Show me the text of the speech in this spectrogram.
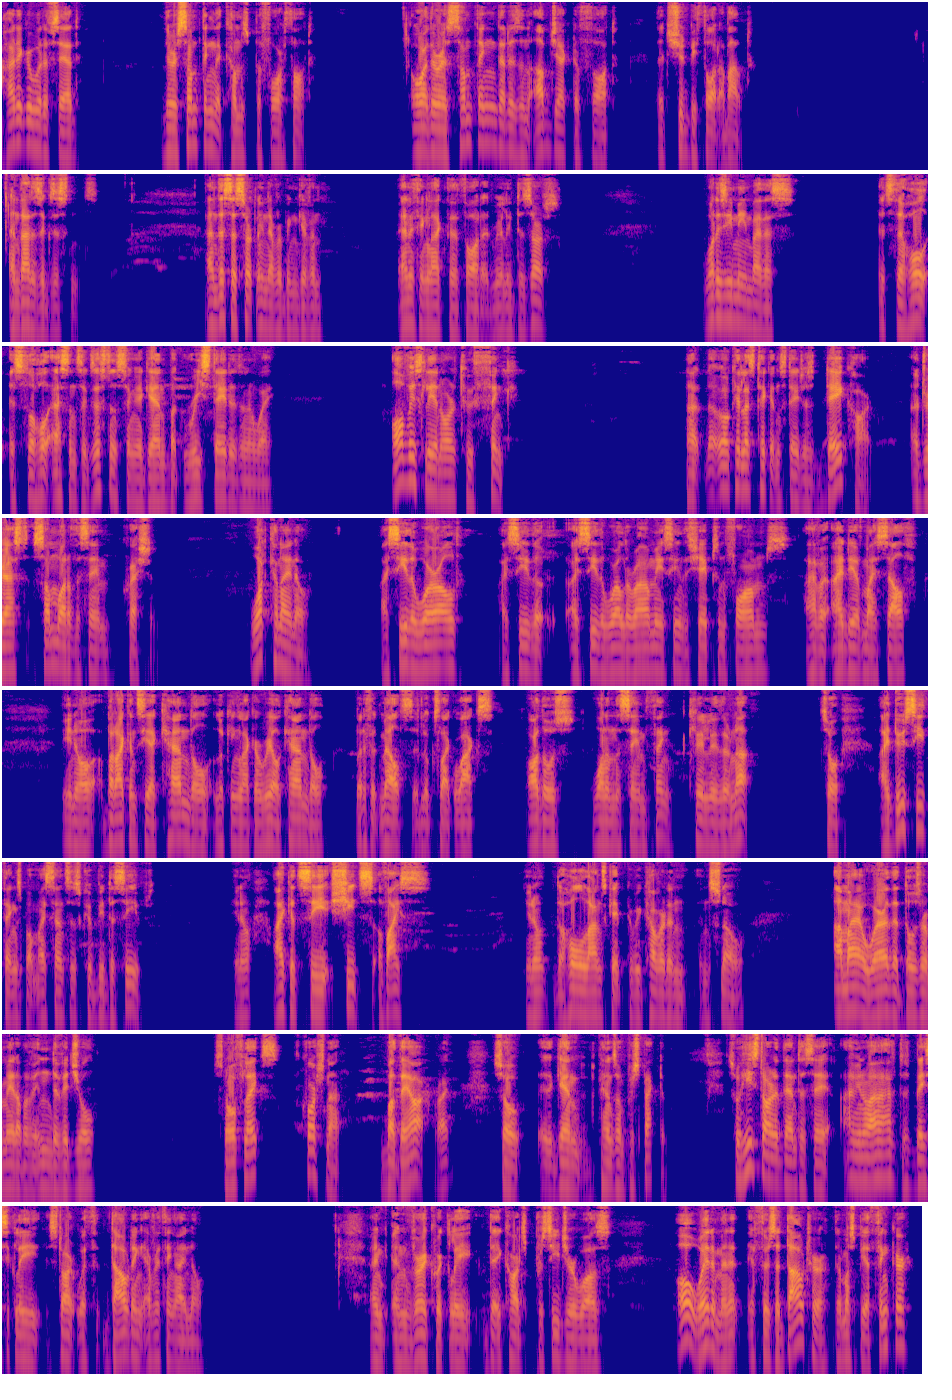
Heidegger would have said, there is something that comes before thought. Or there is something that is an object of thought that should be thought about. And that is existence. And this has certainly never been given anything like the thought it really deserves. What does he mean by this? It's the whole, it's the whole essence existence thing again, but restated in a way. Obviously, in order to think. Now, okay, let's take it in stages. Descartes addressed somewhat of the same question. What can I know? I see the world. I see the, I see the world around me, seeing the shapes and forms. I have an idea of myself, you know, but I can see a candle looking like a real candle, but if it melts, it looks like wax. Are those one and the same thing? Clearly they're not. So I do see things, but my senses could be deceived. You know, I could see sheets of ice. You know, the whole landscape could be covered in, in snow. Am I aware that those are made up of individual snowflakes? Of course not. But they are, right? So again, it depends on perspective. So he started then to say, you know, I have to basically start with doubting everything I know. And, and very quickly, Descartes' procedure was, oh, wait a minute, if there's a doubter, there must be a thinker.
